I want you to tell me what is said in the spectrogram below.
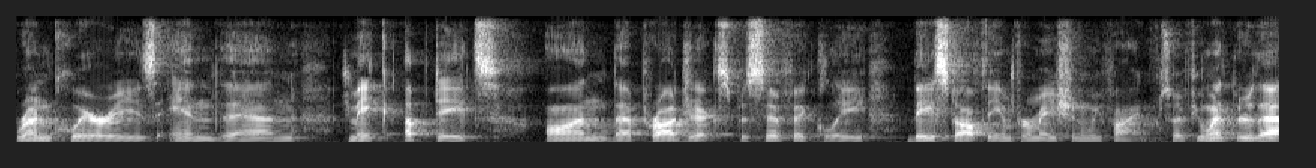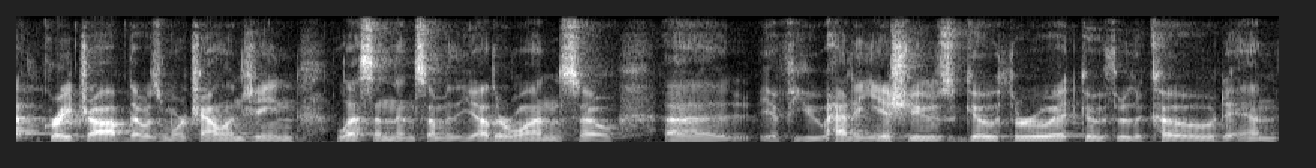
run queries, and then make updates on that project specifically based off the information we find. So if you went through that, great job. That was a more challenging lesson than some of the other ones. So uh, if you had any issues, go through it, go through the code and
